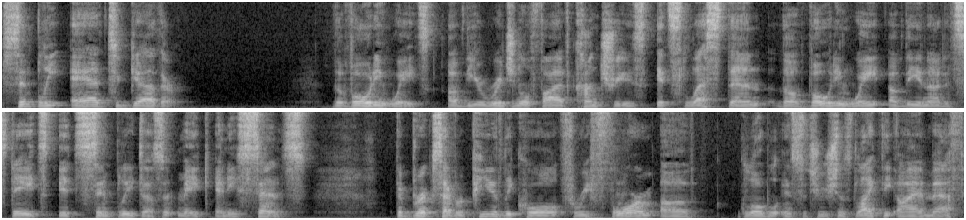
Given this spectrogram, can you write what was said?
simply add together the voting weights of the original five countries, it's less than the voting weight of the United States. It simply doesn't make any sense. The BRICS have repeatedly called for reform of global institutions like the IMF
